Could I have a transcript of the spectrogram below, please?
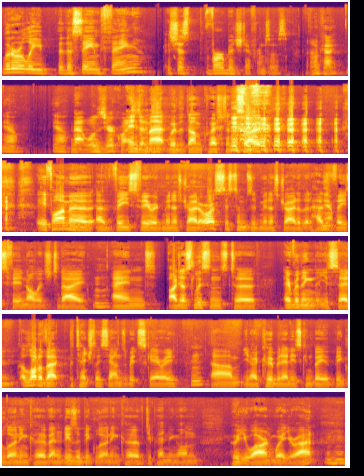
literally the same thing. It's just verbiage differences. Okay. Yeah. Yeah. Matt, what was your question? And to Matt with a dumb question. So, if I'm a, a, vSphere administrator or a systems administrator that has yep. vSphere knowledge today, mm-hmm. and I just listened to everything that you said, a lot of that potentially sounds a bit scary. Mm. Um, you know, Kubernetes can be a big learning curve, and it is a big learning curve depending on who you are and where you're at. Mm-hmm.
